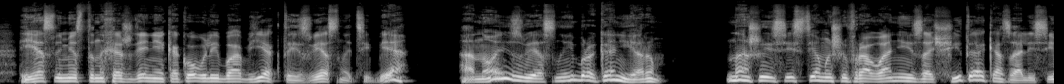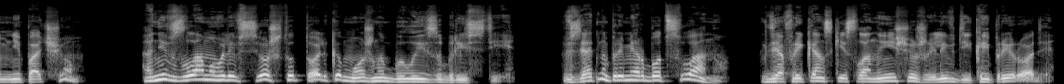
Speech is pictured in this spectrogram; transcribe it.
— если местонахождение какого-либо объекта известно тебе, оно известно и браконьерам. Наши системы шифрования и защиты оказались им нипочем. Они взламывали все, что только можно было изобрести. Взять, например, Ботсвану, где африканские слоны еще жили в дикой природе.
